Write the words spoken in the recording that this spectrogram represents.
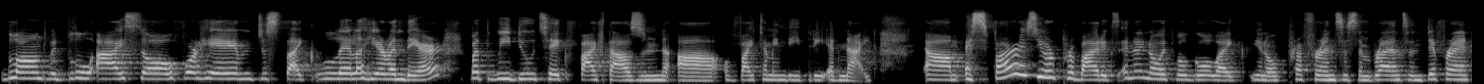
blonde with blue eyes. So for him, just like little here and there. But we do take 5,000 uh, of vitamin D3 at night um, as far as your probiotics and i know it will go like you know preferences and brands and different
